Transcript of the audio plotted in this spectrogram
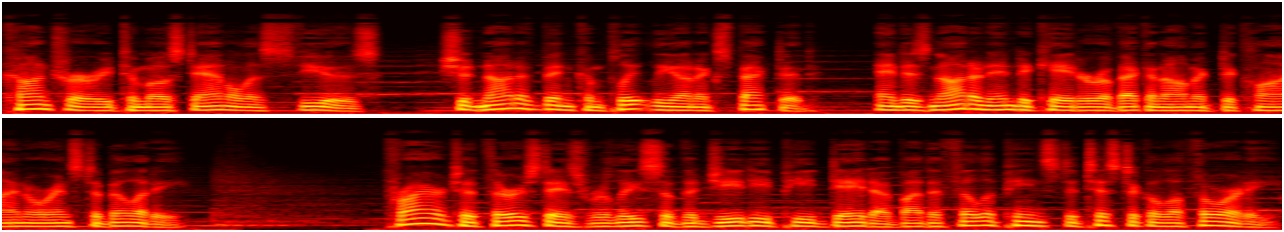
contrary to most analysts' views, should not have been completely unexpected, and is not an indicator of economic decline or instability. Prior to Thursday's release of the GDP data by the Philippine Statistical Authority,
